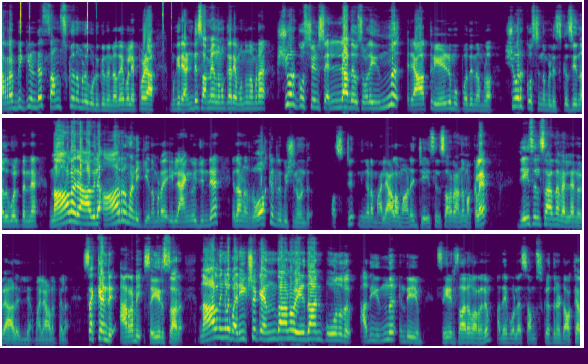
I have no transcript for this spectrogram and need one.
അറബിക്കുണ്ട് സംസ്കൃതം നമ്മൾ കൊടുക്കുന്നുണ്ട്. അതേപോലെ എപ്പോഴാണ് നമുക്ക് രണ്ട് സമയം നമുക്കറിയാം. ഒന്ന് നമ്മുടെ ഷുവർ ക്വസ്റ്റ്യൻസ് എല്ലാ ദിവസവും അതായത് ഇന്ന് രാത്രി ഏഴ് മുപ്പതിന് നമ്മൾ ഷുവർ ക്വസ്റ്റ്യൻ നമ്മൾ ഡിസ്കസ് ചെയ്യുന്നത്. അതുപോലെ തന്നെ നാളെ രാവിലെ ആറ് മണിക്ക് നമ്മുടെ ഈ ലാംഗ്വേജിന്റെ ഏതാണ് റോക്കറ്റ് റിവിഷൻ ഉണ്ട്. ഫസ്റ്റ് നിങ്ങളുടെ മലയാളമാണ് ജയ്സൽ സാറാണ് മക്കളെ. ജയ്സൽ സാറിനെ വെല്ലാൻ ഒരാളില്ല മലയാളത്തിൽ സെക്കൻഡ് അറബി സൈർ സാർ നാളെ നിങ്ങൾ പരീക്ഷയ്ക്ക് എന്താണോ എഴുതാൻ പോകുന്നത് അത് ഇന്ന് എന്ത് ചെയ്യും? സൈർ സാറ് പറഞ്ഞും അതേപോലെ സംസ്കൃതത്തിന് ഡോക്ടർ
